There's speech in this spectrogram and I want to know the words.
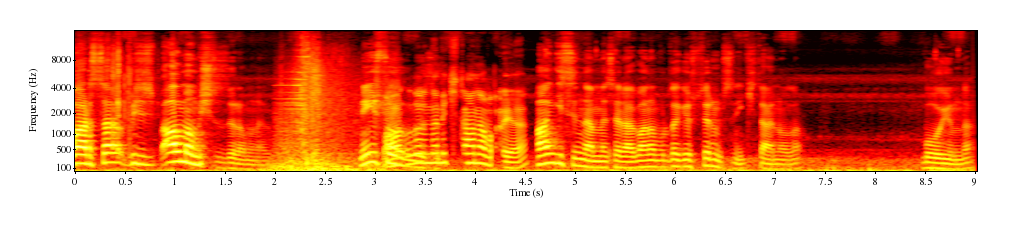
varsa biz almamışızdır amına koyayım. Neyi Bazılarından sorguluyorsun? iki tane var ya. Hangisinden mesela bana burada gösterir misin iki tane olan? Bu oyunda.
